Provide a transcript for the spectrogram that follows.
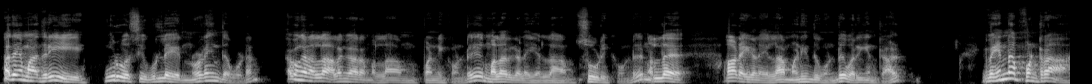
அதே மாதிரி ஊர்வசி உள்ளே நுழைந்தவுடன் அவங்க நல்ல அலங்காரம் எல்லாம் பண்ணிக்கொண்டு மலர்களை எல்லாம் சூடிக்கொண்டு நல்ல ஆடைகளை எல்லாம் அணிந்து கொண்டு வருகின்றாள். இவன் என்ன பண்றான்?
